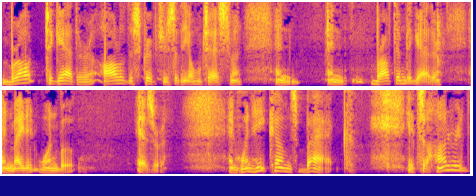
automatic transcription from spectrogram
brought together all of the scriptures of the Old Testament and, and brought them together and made it one book. Ezra. And when he comes back, it's a hundred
